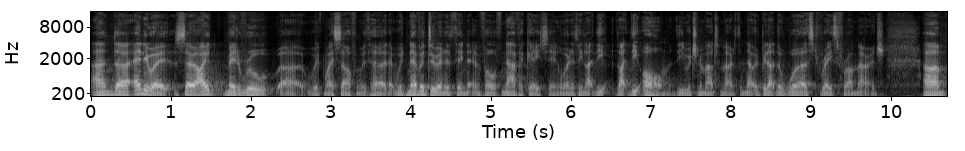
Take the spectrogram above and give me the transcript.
And uh, anyway, so I made a rule uh, with myself and with her that we'd never do anything that involved navigating or anything like the like the OM, the original mountain marathon. That would be like the worst race for our marriage. Um,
